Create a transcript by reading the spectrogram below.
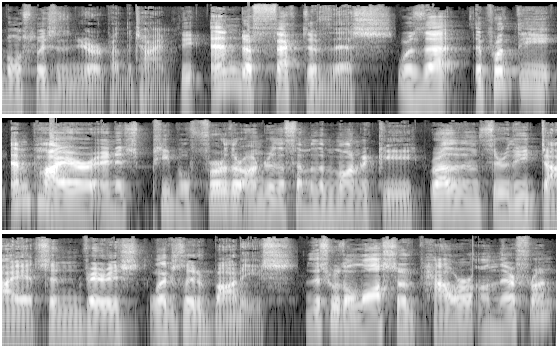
most places in Europe at the time. The end effect of this was that it put the empire and its people further under the thumb of the monarchy rather than through the diets and various legislative bodies. This was a loss of power on their front,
